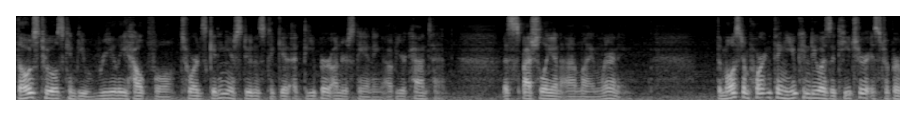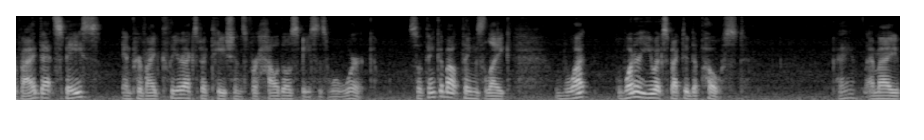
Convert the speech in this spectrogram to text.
Those tools can be really helpful towards getting your students to get a deeper understanding of your content especially in online learning. The most important thing you can do as a teacher is to provide that space and provide clear expectations for how those spaces will work. So think about things like what what are you expected to post? Okay? Am I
